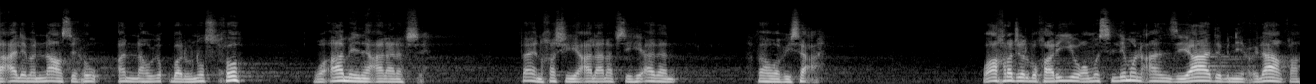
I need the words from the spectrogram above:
علم الناصح أنه يقبل نصحه وآمن على نفسه. فإن خشي على نفسه أذى فهو في سعة. وأخرج البخاري ومسلم عن زياد بن علاقة.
